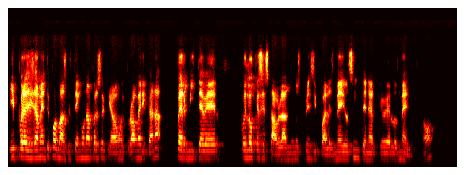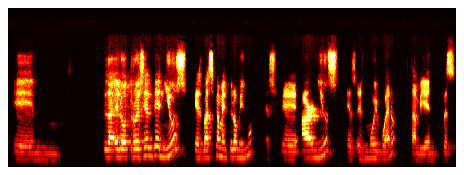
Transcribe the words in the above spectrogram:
y precisamente por más que tenga una perspectiva muy proamericana, permite ver pues lo que se está hablando en los principales medios sin tener que ver los medios, ¿no? La, el otro es el de News, que es básicamente lo mismo, es eh, R News, es, es, muy bueno. También pues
